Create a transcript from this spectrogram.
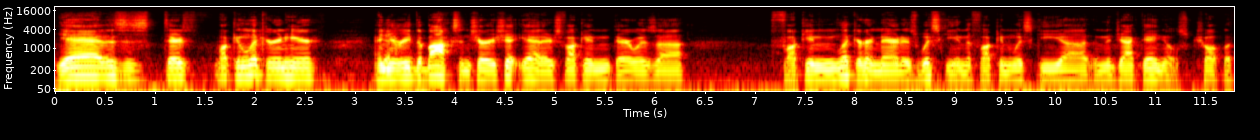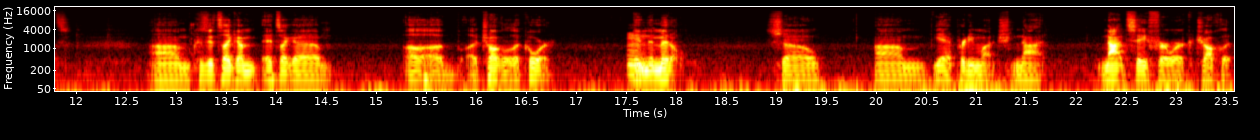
yeah, this is there's fucking liquor in here, and you read the box and sure as shit, yeah, there's fucking there was uh fucking liquor in there. There's whiskey in the fucking whiskey uh in the Jack Daniels chocolates, um because it's like a it's like a a, a, a chocolate liqueur in the middle, so um yeah, pretty much not not safe for work chocolate.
